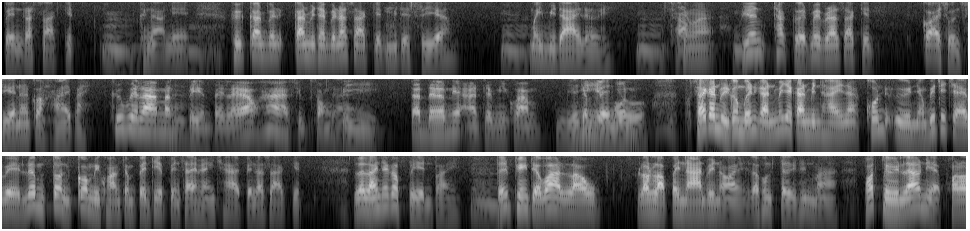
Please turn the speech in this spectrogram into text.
เป็นรัฐวิสาหกิจอืมขณะนี้อืมคือการเป็นการบินไทยเป็นรัฐวิสาหกิจมีแต่เสียอืมไม่มีได้เลยอืมครับใช่ไหมเพราะฉะนั้นถ้าเกิดไม่เป็นรัฐวิสาหกิจก็ไอ้ส่วนเสียนั้นก็หายไป คือเวลามันเปลี่ยนไปแล้วใช่52 ปี แต่เดิมเนี่ยอาจจะมีความยังจำเป็นมีหตุผอลยู่สายการบินก็เหมือนกันไม่ใช่การบินไทยนะคนอื่นอย่างวิทยาเวย์เริ่มต้นก็มีความจำเป็นที่จะเป็นสายการบินแห่งชาติเป็นรัฐวิสาหกิจ แล้วหลังจากนั้นก็เปลี่ยนไปอืมแต่เพียงแต่ว่าเราเราหลับไปนานไปหน่อยเราเพิ่งตื่นขึ้นมา พอตื่นแล้วเนี่ย พอเรา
